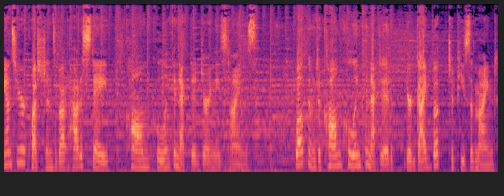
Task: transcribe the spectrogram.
answer your questions about how to stay calm, cool, and connected during these times. Welcome to Calm, Cool, and Connected, your guidebook to peace of mind.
